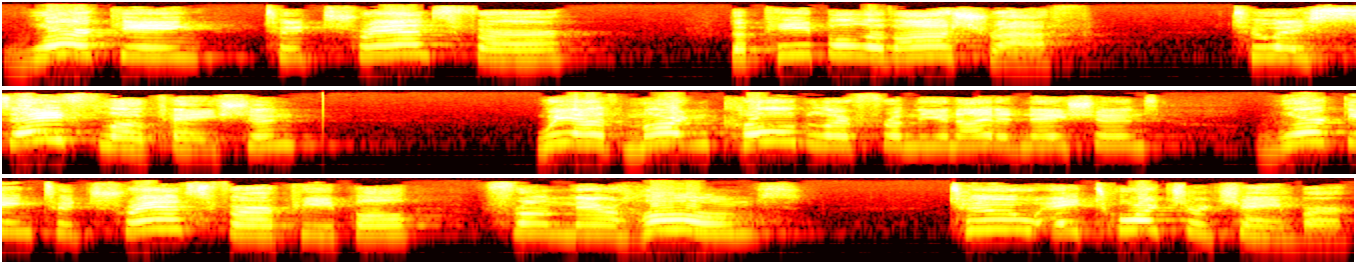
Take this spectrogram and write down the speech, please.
working to transfer the people of Ashraf to a safe location, we have Martin Kobler from the United Nations working to transfer people from their homes to a torture chamber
